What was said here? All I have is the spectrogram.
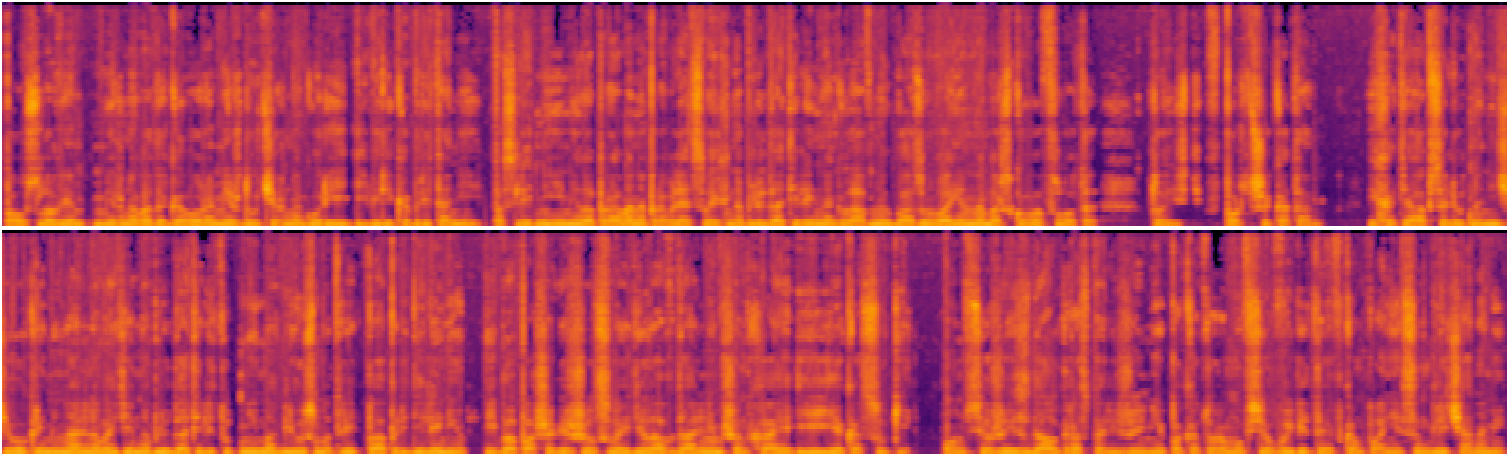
По условиям мирного договора между Черногорией и Великобританией, последняя имела право направлять своих наблюдателей на главную базу военно-морского флота, то есть в порт Шикотан. И хотя абсолютно ничего криминального эти наблюдатели тут не могли усмотреть по определению, ибо Паша вершил свои дела в Дальнем, Шанхае и Якосуки, он все же издал распоряжение, по которому все выбитое в компании с англичанами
